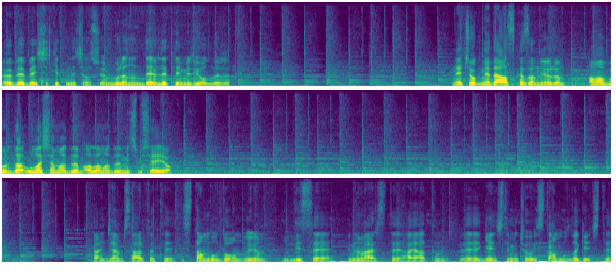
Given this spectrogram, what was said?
ÖBB şirketinde çalışıyorum. Buranın devlet demir yolları. Ne çok ne de az kazanıyorum ama burada ulaşamadığım, alamadığım hiçbir şey yok. Ben Cem Sarfati, İstanbul doğumluyum. Lise, üniversite hayatım ve gençliğimin çoğu İstanbul'da geçti.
